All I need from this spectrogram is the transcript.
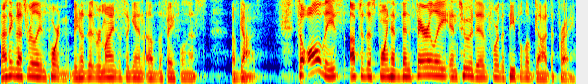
I think that's really important because it reminds us again of the faithfulness of God. So, all these up to this point have been fairly intuitive for the people of God to pray.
